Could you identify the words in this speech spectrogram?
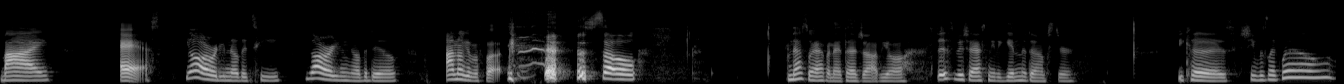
my ass. Y'all already know the tea. Y'all already know the deal. I don't give a fuck. so that's what happened at that job, y'all. This bitch asked me to get in the dumpster. because she was like, well,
